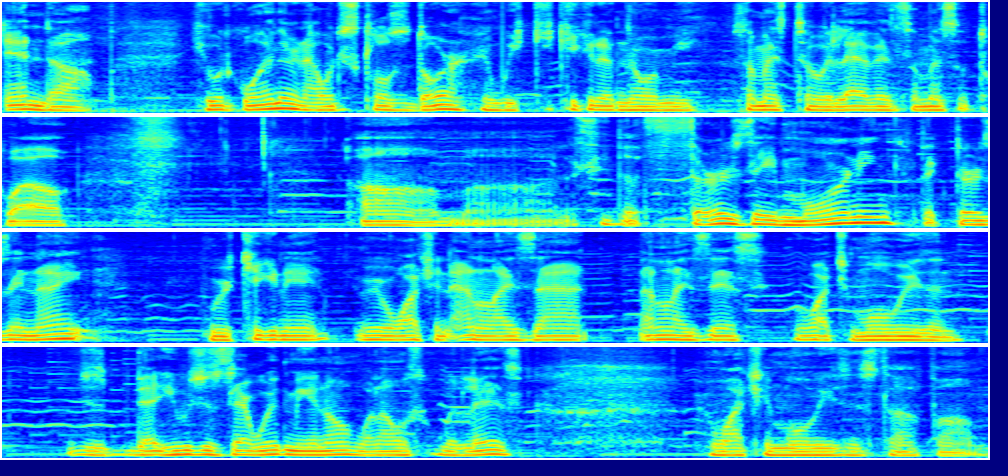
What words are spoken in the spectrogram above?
and uh, he would go in there and I would just close the door and we kick it in there with me. Sometimes till 11, sometimes till 12. Um, uh, let's see, the Thursday morning, like Thursday night, we were kicking it. We were watching Analyze That, Analyze This. We were watching movies and just that he was just there with me, you know, when I was with Liz. Watching movies and stuff. Um,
